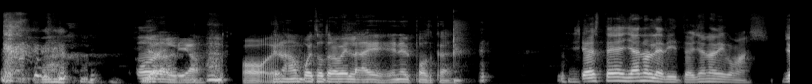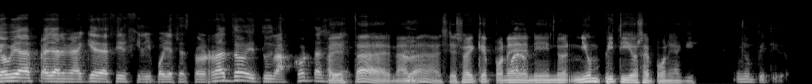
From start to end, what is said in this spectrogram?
ya la han liado. Joder. nos han puesto otra vez la E en el podcast. Yo este ya no le edito, yo no digo más. Yo voy a desplayarme aquí a decir gilipolleces todo el rato y tú las cortas. Ahí está, nada. Si eso hay que poner, ni, un pitido se pone aquí. Ni un pitido.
